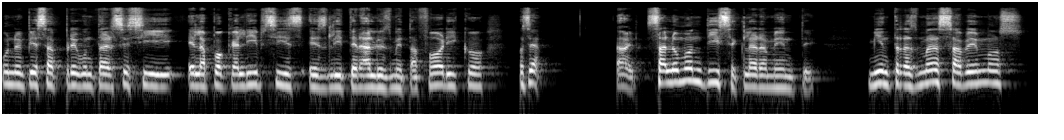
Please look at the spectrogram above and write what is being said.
uno empieza a preguntarse si el Apocalipsis es literal o es metafórico. O sea, a ver, Salomón dice claramente, mientras más sabemos,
